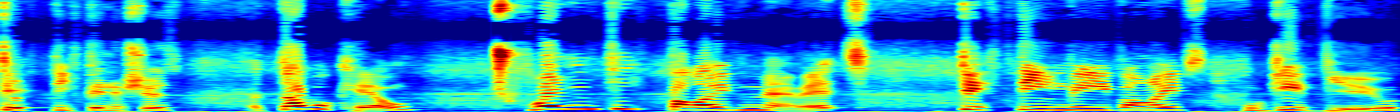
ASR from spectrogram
50 finishers. A double kill, 25 merits, 15 revives will give you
